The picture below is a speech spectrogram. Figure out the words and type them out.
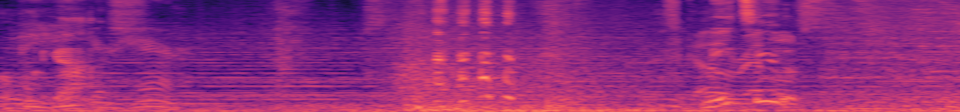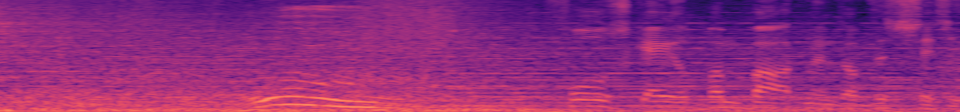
Oh I my hate your gosh. hair. Me too. Ooh. Full-scale bombardment of the city.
